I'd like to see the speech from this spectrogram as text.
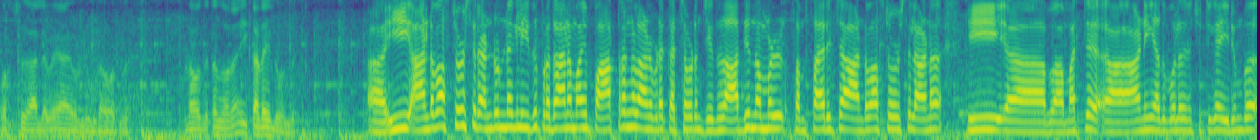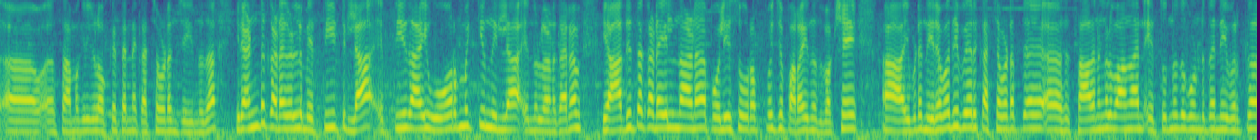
കുറച്ച് കാലമേ ആയുള്ളൂ ഇവിടെ വന്നിട്ട് ഇവിടെ വന്നിട്ടെന്ന് പറഞ്ഞാൽ ഈ കടയിൽ വന്നിട്ട്. ഈ ആണ്ടവ സ്റ്റോഴ്സ് രണ്ടുണ്ടെങ്കിൽ ഇത് പ്രധാനമായും പാത്രങ്ങളാണ് ഇവിടെ കച്ചവടം ചെയ്യുന്നത്. ആദ്യം നമ്മൾ സംസാരിച്ച ആണ്ടവ സ്റ്റോഴ്സിലാണ് ഈ മറ്റ് ആണി അതുപോലെ തന്നെ ചുറ്റിക ഇരുമ്പ് സാമഗ്രികളൊക്കെ തന്നെ കച്ചവടം ചെയ്യുന്നത്. ഈ രണ്ട് കടകളിലും എത്തിയിട്ടില്ല. എത്തിയതായി ഓർമ്മിക്കുന്നില്ല എന്നുള്ളതാണ്. കാരണം ഈ ആദ്യത്തെ കടയിൽ നിന്നാണ് പോലീസ് ഉറപ്പിച്ച് പറയുന്നത്. പക്ഷേ ഇവിടെ നിരവധി പേർ കച്ചവടത്തെ സാധനങ്ങൾ വാങ്ങാൻ എത്തുന്നത് കൊണ്ട് തന്നെ ഇവർക്ക്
